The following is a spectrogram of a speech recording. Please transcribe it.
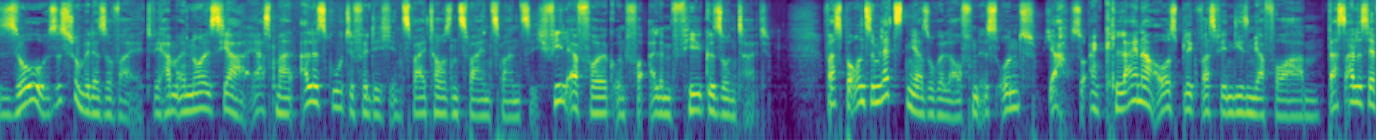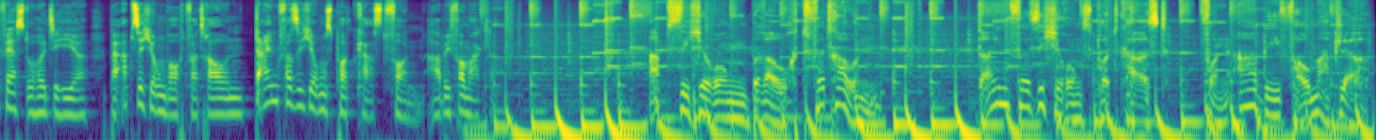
So, es ist schon wieder soweit. Wir haben ein neues Jahr. Erstmal alles Gute für dich in 2022. Viel Erfolg und vor allem viel Gesundheit. Was bei uns im letzten Jahr so gelaufen ist und ja, so ein kleiner Ausblick, was wir in diesem Jahr vorhaben. Das alles erfährst du heute hier bei Absicherung braucht Vertrauen, dein Versicherungspodcast von ABV Makler. Absicherung braucht Vertrauen. Dein Versicherungspodcast von ABV Makler.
